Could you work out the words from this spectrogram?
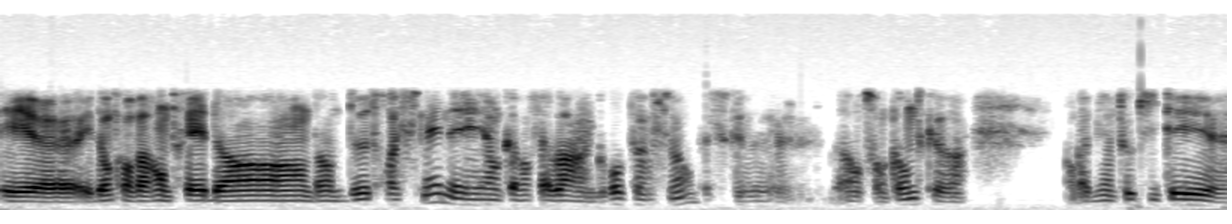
Et, euh, et, donc on va rentrer dans, dans deux trois semaines et on commence à avoir un gros pincement parce que bah, on se rend compte que on va bientôt quitter euh,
